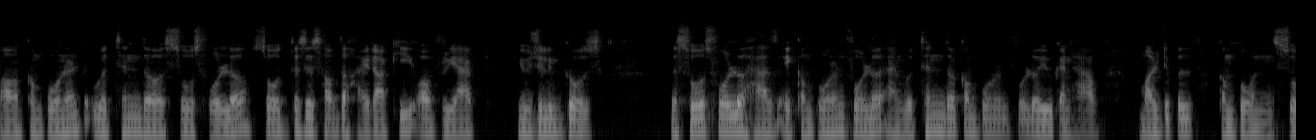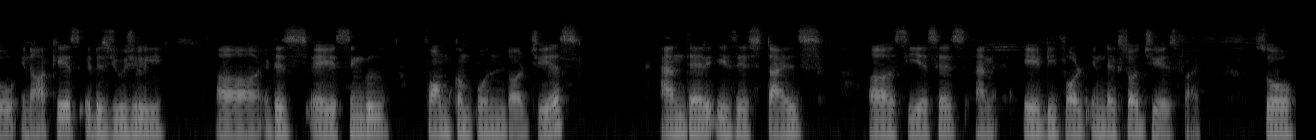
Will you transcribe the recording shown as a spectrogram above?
uh, component within the source folder. So this is how the hierarchy of react usually goes. The source folder has a component folder and within the component folder you can have multiple components. So in our case it is usually uh, it is a single form component or js and there is a styles uh, css and a default index.js file. So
